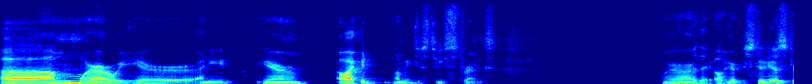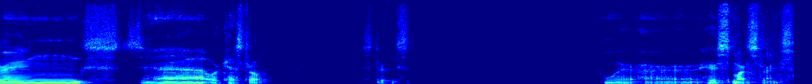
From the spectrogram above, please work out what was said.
Um, where are we here? I need here. Oh, I could let me just do strings. Where are they? Oh, here, studio strings, uh, orchestral strings. Where are here's smart strings.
